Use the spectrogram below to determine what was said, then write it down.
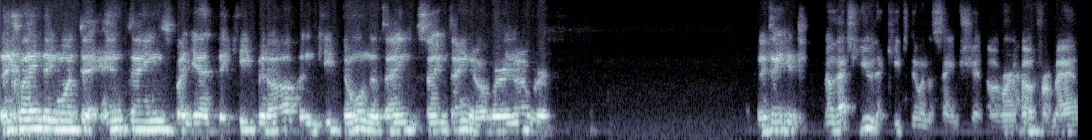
They claim they want to end things, but yet they keep it up and keep doing the thing, same thing over and over. They think it's No, that's you that keeps doing the same shit over and over, man.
